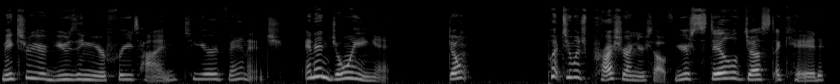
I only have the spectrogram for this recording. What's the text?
make sure you're using your free time to your advantage and enjoying it. Don't put too much pressure on yourself. You're still just a kid.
